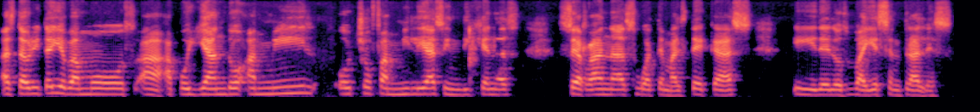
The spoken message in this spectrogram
Hasta ahorita llevamos apoyando a mil ocho familias indígenas serranas, guatemaltecas y de los valles centrales.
